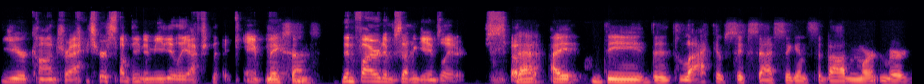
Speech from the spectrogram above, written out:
year contract or something immediately after that game. Makes sense. Then fired him seven games later. So. That I the the lack of success against the Baden-Württemberg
